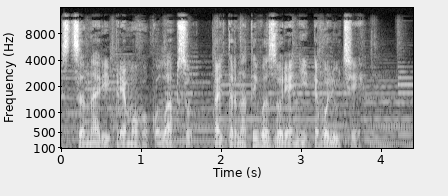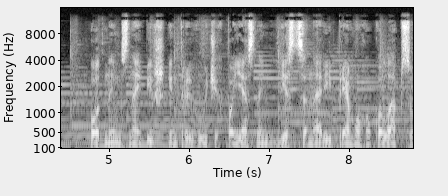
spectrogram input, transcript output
Сценарій прямого колапсу альтернатива зоряній еволюції. Одним з найбільш інтригуючих пояснень є сценарій прямого колапсу.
